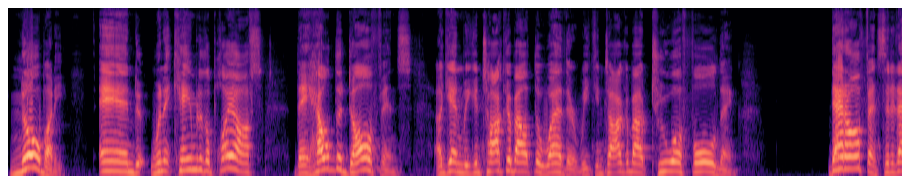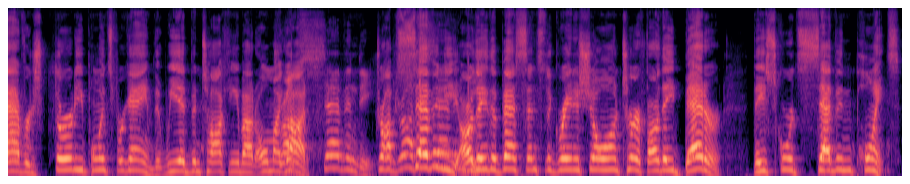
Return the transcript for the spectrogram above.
Nobody. And when it came to the playoffs, they held the Dolphins. Again, we can talk about the weather. We can talk about Tua folding. That offense that had averaged 30 points per game that we had been talking about. Oh my Dropped God. 70. Dropped, Dropped 70. 70. Are they the best since the greatest show on turf? Are they better? They scored seven points.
